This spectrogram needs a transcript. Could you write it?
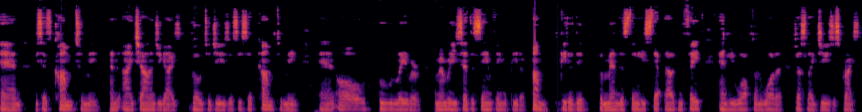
And he says, come to me. And I challenge you guys, go to Jesus. He said, come to me and all who labor. Remember, he said the same thing to Peter. Come. Peter did tremendous thing. He stepped out in faith and he walked on water just like Jesus Christ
